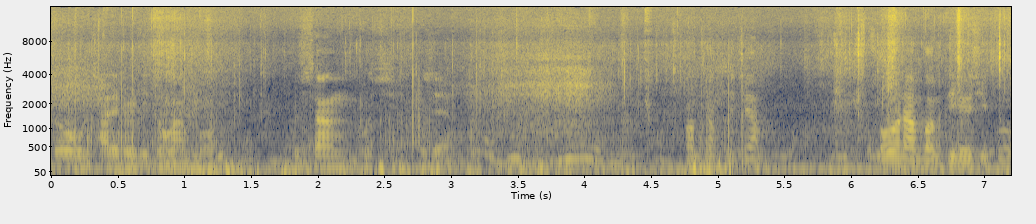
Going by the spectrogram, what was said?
조금 자리를 이동하고 불상 보세요. 엄청 크죠? 소원 한번 빌으시고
